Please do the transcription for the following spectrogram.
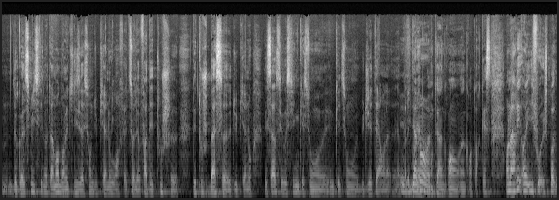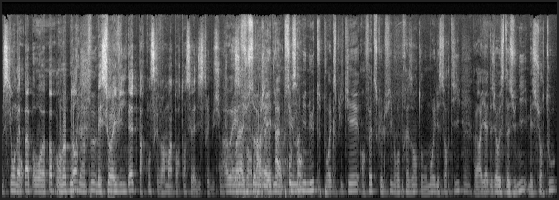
de Goldsmith et notamment dans l'utilisation du piano, en fait, enfin des touches, des touches basses du piano. Mais ça, c'est aussi une question, une question budgétaire. On n'a pas les moyens Évidemment, de monter un grand, un grand orchestre. On arrive, il faut, je si on n'a pas, on va pas beaucoup On va de temps, boucler un peu. mais sur Evil Dead, par contre, ce qui est vraiment important, c'est la distribution. Ah ouais, voilà, justement, j'allais dire, on prend Absolument. 5 minutes pour expliquer en fait ce que le film représente au moment où il est sorti. Mm. Alors, il y a déjà aux États-Unis, mais surtout,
